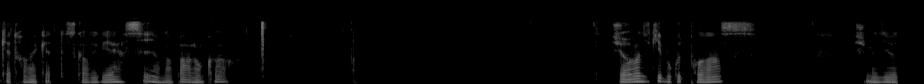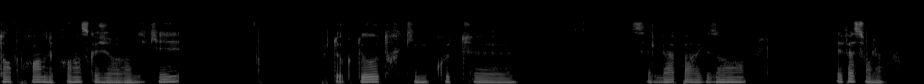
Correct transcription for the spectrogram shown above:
84 de score de guerre. Si, on en parle encore. J'ai revendiqué beaucoup de provinces. Je me dis autant prendre les provinces que j'ai revendiquées plutôt que d'autres qui me coûtent euh, celle-là par exemple. Effaçons l'offre.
